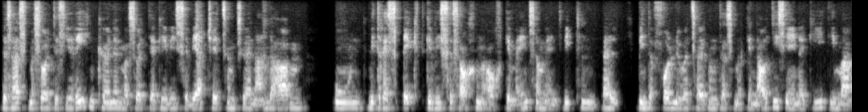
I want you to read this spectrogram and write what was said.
Das heißt, man sollte sie riechen können, man sollte eine gewisse Wertschätzung zueinander haben und mit Respekt gewisse Sachen auch gemeinsam entwickeln, weil ich bin der vollen Überzeugung, dass man genau diese Energie, die man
